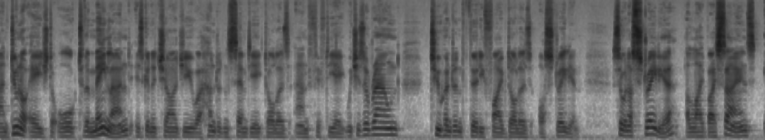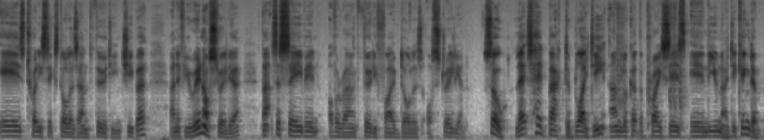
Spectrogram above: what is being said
And DoNotAge.org to the mainland is going to charge you $178.58, which is around $235 Australian. So in Australia, Alive by Science is $26.13 cheaper. And if you're in Australia, that's a saving of around $35 Australian. So let's head back to Blighty and look at the prices in the United Kingdom.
